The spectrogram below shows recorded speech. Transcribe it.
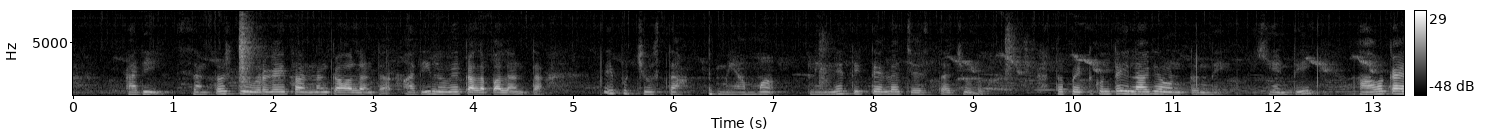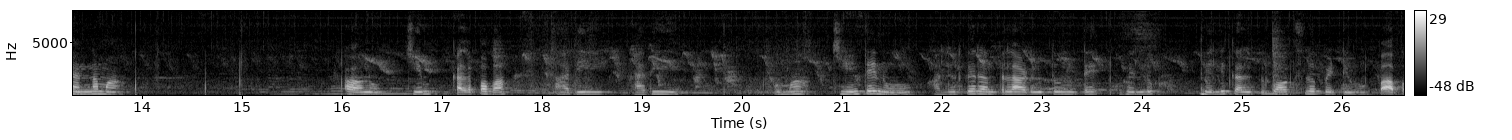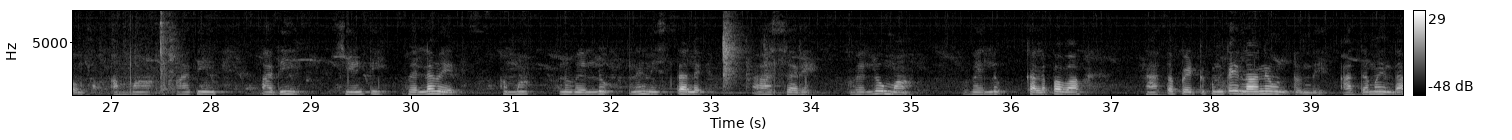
అది సంతోష్కి ఊరగాయతో అన్నం కావాలంట అది నువ్వే కలపాలంట. ఇప్పుడు చూస్తా మీ అమ్మ నిన్నే తిట్టేలా చేస్తా చూడు. నాతో పెట్టుకుంటే ఇలాగే ఉంటుంది. ఏంటి? ఆవకాయ అన్నమా? అవును ఏం కలపవా? అది అది. ఉమా ఏంటే నువ్వు? అల్లుడు గారు అంతలా అడుగుతూ ఉంటే వెళ్ళు. వెళ్ళి కలిపి బాక్స్లో పెట్టివు పాపం. అమ్మ అది అది. ఏంటి? వెళ్ళవే. అమ్మా నువ్వు వెళ్ళు. నేను ఇస్తాలే. ఆ సరే. వెళ్ళు మా. వెళ్ళు. కలపవా? నాతో పెట్టుకుంటే ఇలానే ఉంటుంది. అర్థమైందా?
